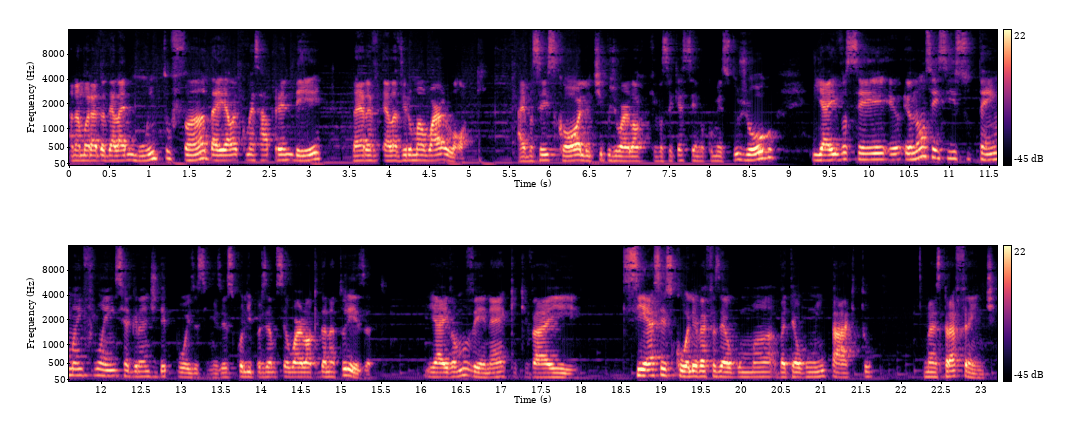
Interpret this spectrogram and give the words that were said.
a namorada dela é muito fã, daí ela começa a aprender, daí ela, ela vira uma Warlock. Aí você escolhe o tipo de Warlock que você quer ser no começo do jogo, e aí você. Eu, eu não sei se isso tem uma influência grande depois, assim, mas eu escolhi, por exemplo, ser o Warlock da natureza. E aí vamos ver, né? O que, que vai. Se essa escolha vai fazer alguma. vai ter algum impacto mais pra frente.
